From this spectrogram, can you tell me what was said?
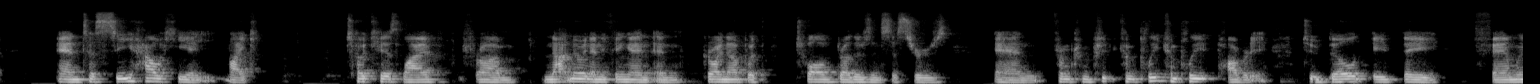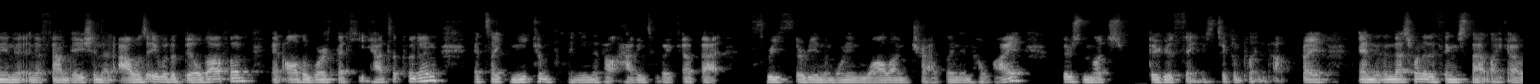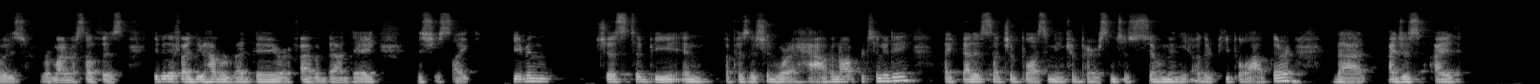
And to see how he like took his life from not knowing anything and, and growing up with 12 brothers and sisters and from complete, complete, complete poverty to build a, a family and a, and a, foundation that I was able to build off of and all the work that he had to put in. It's like me complaining about having to wake up at 3:30 in the morning while I'm traveling in Hawaii. There's much bigger things to complain about, right? And and that's one of the things that like I always remind myself is even if I do have a red day or if I have a bad day, it's just like even just to be in a position where I have an opportunity, like that is such a blessing in comparison to so many other people out there that I just, I,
